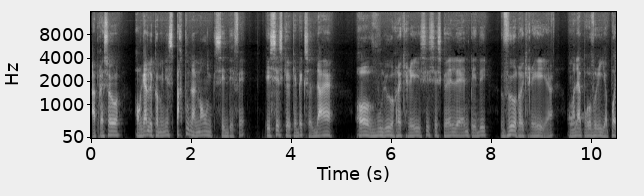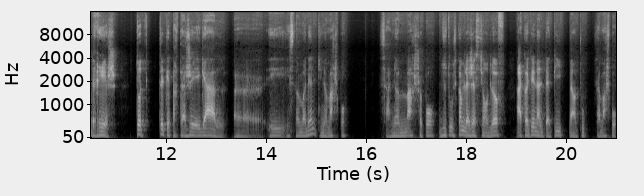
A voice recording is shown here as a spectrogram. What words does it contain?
Après ça, on regarde le communisme partout dans le monde qui s'est défait. Et c'est ce que Québec solidaire a voulu recréer c'est ce que le NPD veut recréer. Hein. On appauvrit, il n'y a pas de riches. Tout, est partagé égal. Euh, et, c'est un modèle qui ne marche pas. Ça ne marche pas du tout. C'est comme la gestion de l'offre, à côté dans le tapis, dans tout. Ça ne marche pas.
